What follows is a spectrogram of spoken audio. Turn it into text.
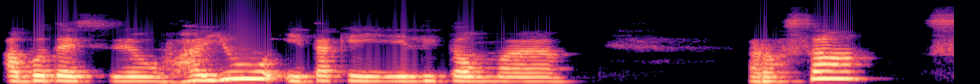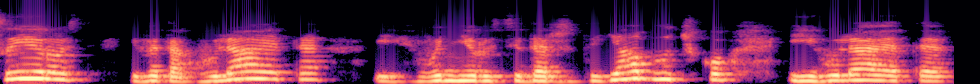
або десь в гаю, і такий літом е, роса, сирость. і ви так гуляєте, і в одній руці держите яблучко, і гуляєте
